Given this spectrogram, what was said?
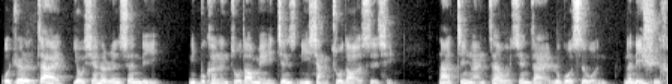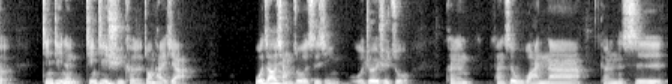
我觉得在有限的人生里，你不可能做到每一件你想做到的事情。那竟然在我现在，如果是我能力许可。经济能经济许可的状态下，我只要想做的事情，我就会去做。可能可能是玩呐，可能是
